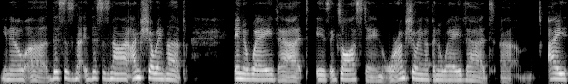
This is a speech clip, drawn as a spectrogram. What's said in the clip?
You know, uh, this is not. This is not. I'm showing up in a way that is exhausting, or I'm showing up in a way that um, I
